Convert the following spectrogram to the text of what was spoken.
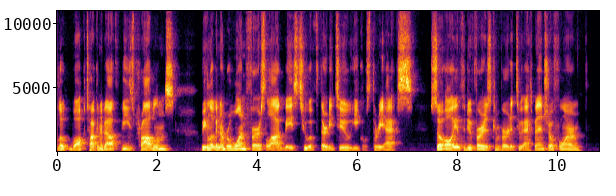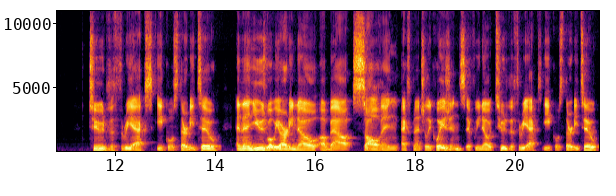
walk talking about these problems, we can look at number one first, log base 2 of 32 equals 3x. So all you have to do first is convert it to exponential form. 2 to the 3x equals 32 and then use what we already know about solving exponential equations. If we know 2 to the 3x equals 32,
